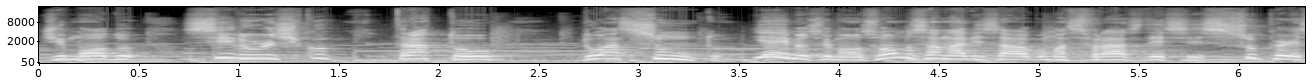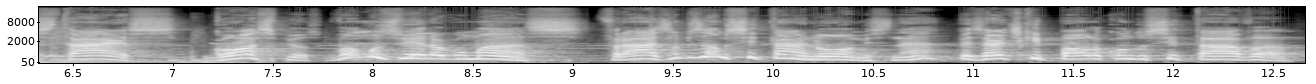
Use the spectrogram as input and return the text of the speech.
de modo cirúrgico, tratou do assunto. E aí, meus irmãos, vamos analisar algumas frases desses superstars gospels? Vamos ver algumas frases, não precisamos citar nomes, né? Apesar de que Paulo, quando citava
